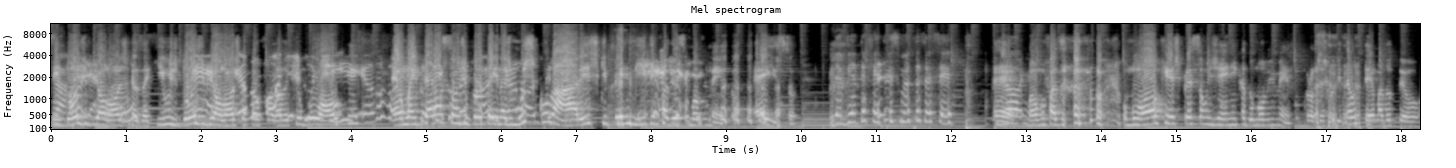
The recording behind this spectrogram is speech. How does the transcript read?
Tem dois de Olha, biológicas aqui, os dois de É, biológicas eu não estão falando vou que o discutir, vou é uma discutir interação de proteínas biológicas. musculares que permitem fazer esse movimento. É isso. Devia ter feito isso no meu TCC. É, Droga. vamos fazer o Mohawk é a expressão higiênica do movimento. Pronto, eu escolhi até o tema do teu,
